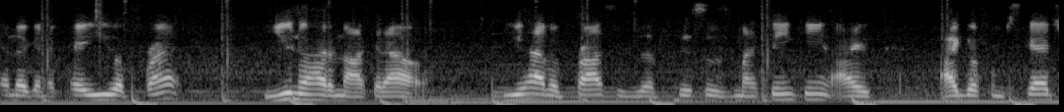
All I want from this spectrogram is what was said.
and they're gonna pay you up front, you know how to knock it out. You have a process of this is my thinking. I I go from sketch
